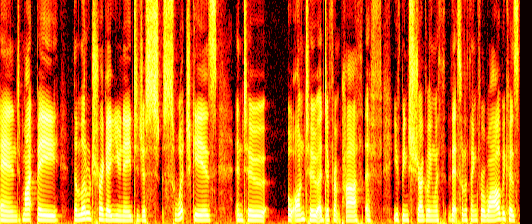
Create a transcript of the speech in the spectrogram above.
and might be the little trigger you need to just switch gears into or onto a different path if you've been struggling with that sort of thing for a while because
